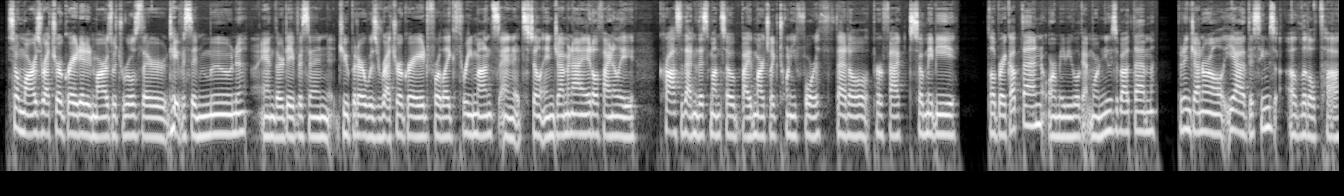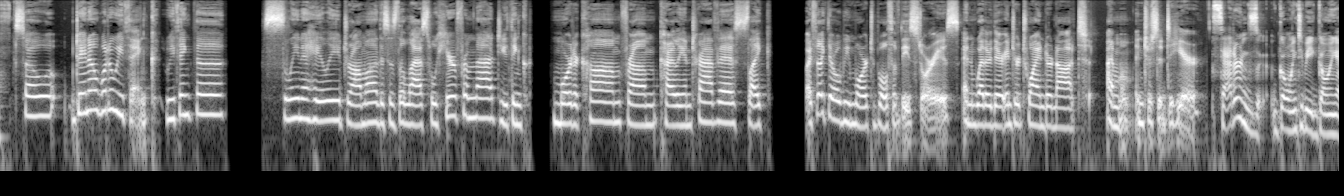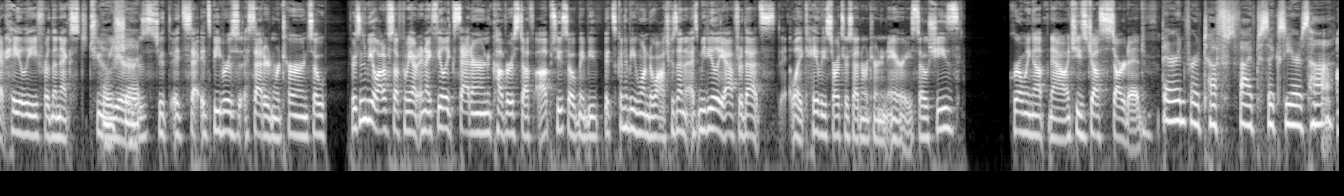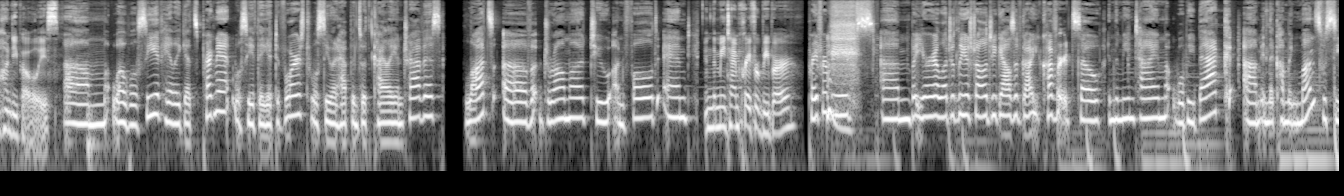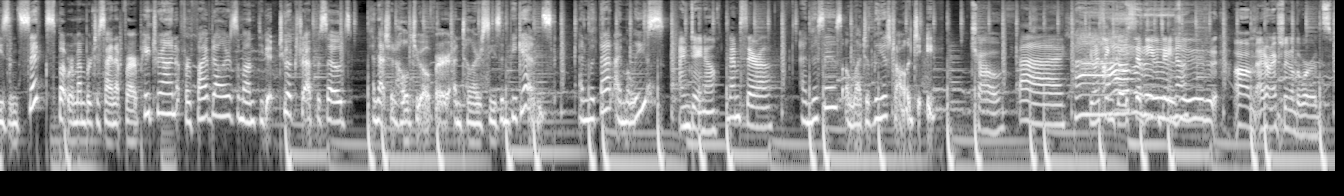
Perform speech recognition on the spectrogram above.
So Mars retrograded, and Mars, which rules their Davison moon and their Davison Jupiter, was retrograde for like three months, and it's still in Gemini. It'll finally cross at the end of this month. So by March like 24th, that'll perfect. So maybe they'll break up then, or maybe we'll get more news about them. But in general, yeah, this seems a little tough. So, Dana, what do we think? We think the Selena Hailey drama, this is the last we'll hear from that. Do you think more to come from Kylie and Travis? Like, I feel like there will be more to both of these stories, and whether they're intertwined or not, I'm interested to hear. Saturn's going to be going at Hailey for the next two Oh, years. To- It's it's Bieber's Saturn return, so there's going to be a lot of stuff coming out, and I feel like Saturn covers stuff up too. So maybe it's going to be one to watch because then immediately after that's like Hailey starts her Saturn return in Aries, so she's growing up now, and she's just started. They're in for a tough five to six years, huh? A Depot, Elise. Um, well, we'll see if Hailey gets pregnant. We'll see if they get divorced. We'll see what happens with Kylie and Travis. Lots of drama to unfold and In the meantime, pray for Bieber. Pray for beeps. um, but your allegedly astrology gals have got you covered. So in the meantime, we'll be back um, in the coming months with season six. But remember to sign up for our Patreon for $5 a month. You get two extra episodes, and that should hold you over until our season begins. And with that, I'm Elise, I'm Dana. And I'm Sarah. and this is Allegedly Astrology. Ciao. Bye. Do you want to sing Ghost of You, Dana? Um, I don't actually know the words.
